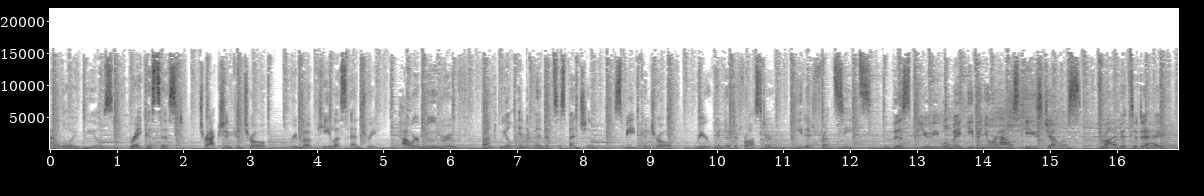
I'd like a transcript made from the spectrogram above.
alloy wheels, brake assist, traction control, remote keyless entry, power moonroof, front wheel independent suspension, speed control, rear window defroster, heated front seats. This beauty will make even your house keys jealous. Drive it today.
